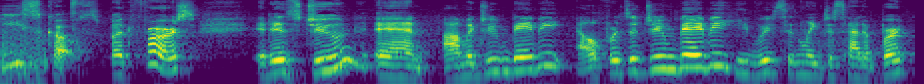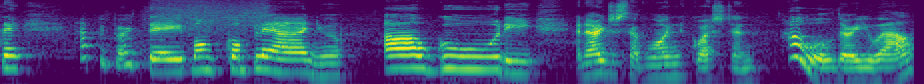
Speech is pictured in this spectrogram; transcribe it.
East Coast. But first, it is June and I'm a June baby. Alfred's a June baby. He recently just had a birthday. Happy birthday, bon compleaños, auguri. And I just have one question. How old are you, Al?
